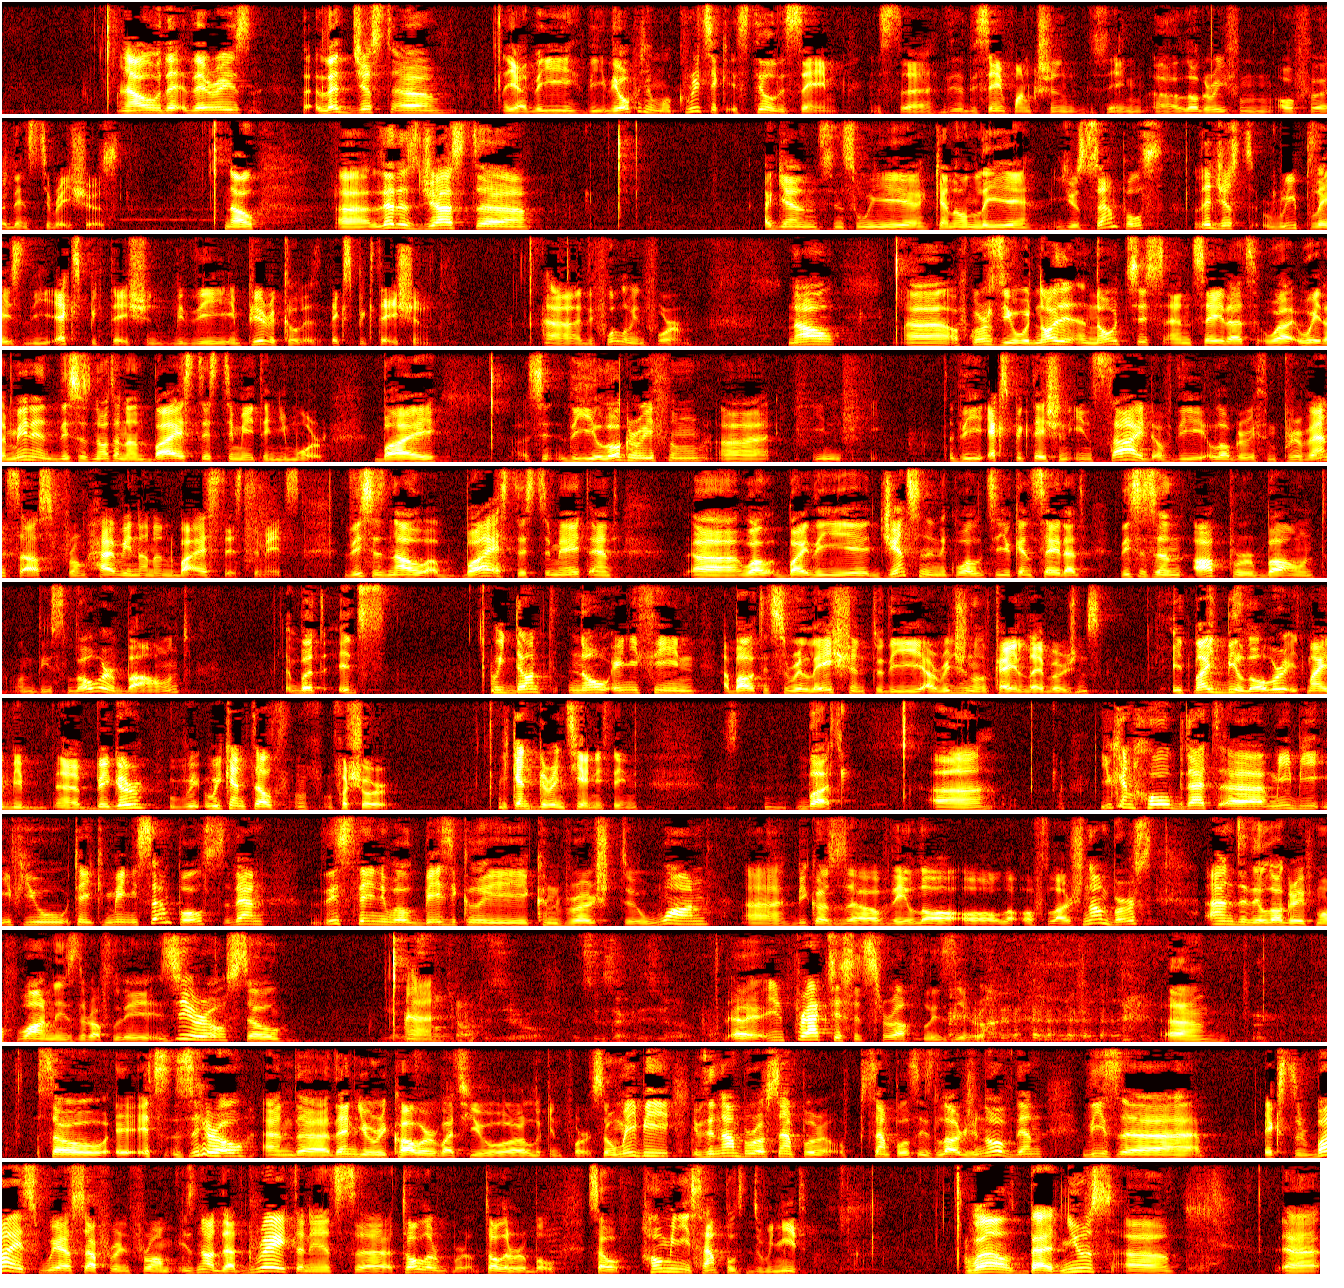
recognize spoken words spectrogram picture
now th there is, let's just, um, yeah, the, the, the, optimal critic is still the same. It's uh, the, the, same function, the same uh, logarithm of density ratios. Now, let us just again, since we can only use samples, let's just replace the expectation with the empirical expectation, uh, the following form. Now, uh, of course, you would not notice and say that, well, wait a minute, this is not an unbiased estimate anymore. By uh, the logarithm, uh, in, the expectation inside of the logarithm prevents us from having an unbiased estimate. This is now a biased estimate, and uh, well, by the Jensen inequality, you can say that this is an upper bound on this lower bound, but it's we don't know anything about its relation to the original KL divergence. It might be lower, it might be uh, bigger. We, we can't tell for sure. We can't guarantee anything. But uh, you can hope that uh, maybe if you take many samples, then this thing will basically converge to 1 uh, because of the law of large numbers, and the logarithm of 1 is roughly 0, so... No, uh, it's not 0. It's exactly 0. Uh, in practice, it's roughly 0. um, so it's zero, and uh, then you recover what you are looking for. So maybe if the number of sample, samples is large enough, then these uh, extra bias we are suffering from is not that great, and it's uh, toler- tolerable. So how many samples do we need? Well, bad news. Uh, uh,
